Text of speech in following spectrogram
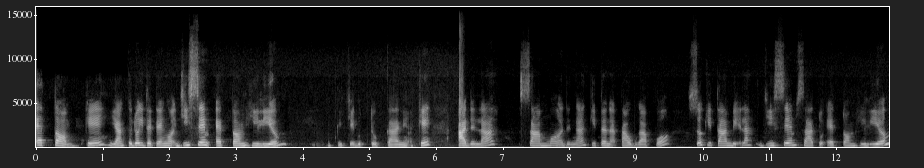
atom. Okay. Yang kedua kita tengok jisim atom helium. Okay, cikgu tukar ni. Okay. Adalah sama dengan kita nak tahu berapa. So, kita ambil lah jisim satu atom helium.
